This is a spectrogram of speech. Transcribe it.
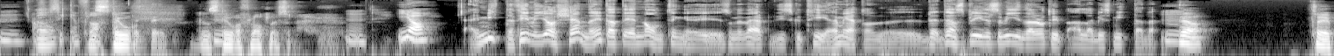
Mm. Oh, ja, den, stor, den stora mm. flatlusen. Mm. Ja. I mitten av filmen, jag känner inte att det är någonting eh, som är värt att diskutera med att den sprider sig vidare och typ alla blir smittade. Mm. Ja. Typ.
